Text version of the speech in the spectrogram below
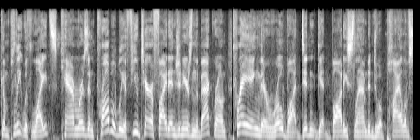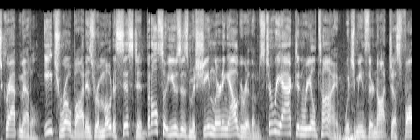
complete with lights, cameras, and probably a few terrified engineers in the background praying their robot didn't get body slammed into a pile of scrap metal. Each robot is remote assisted, but also uses machine learning algorithms to react in real time, which means they're not just following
